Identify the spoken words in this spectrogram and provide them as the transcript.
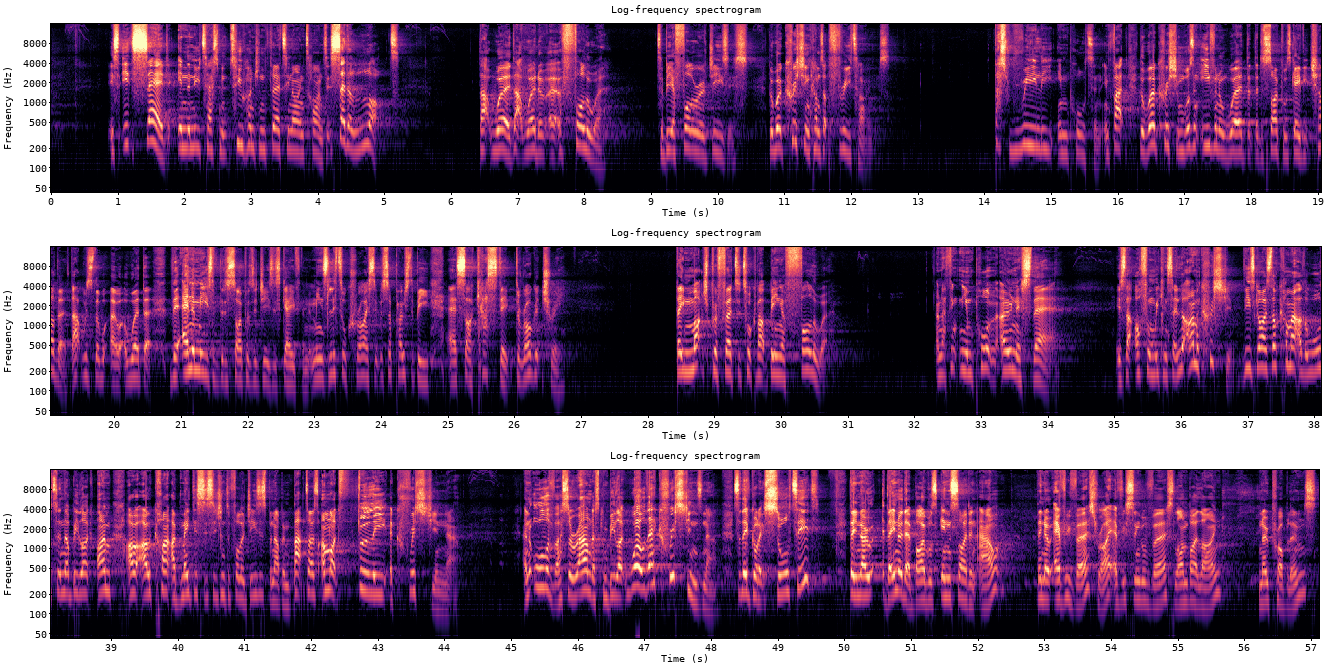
It's, it's said in the New Testament 239 times. It's said a lot. That word, that word of a follower, to be a follower of Jesus. The word Christian comes up three times. That's really important. In fact, the word Christian wasn't even a word that the disciples gave each other. That was the, a, word that the enemies of the disciples of Jesus gave them. It means little Christ. It was supposed to be uh, sarcastic, derogatory. They much preferred to talk about being a follower. And I think the important onus there is that often we can say, Look, I'm a Christian. These guys, they'll come out of the water and they'll be like, I'm, I, I can't, I've made this decision to follow Jesus, but I've been baptized. I'm like fully a Christian now. And all of us around us can be like, Whoa, they're Christians now. So they've got it sorted. They know, they know their Bibles inside and out. They know every verse, right? Every single verse, line by line. No problems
